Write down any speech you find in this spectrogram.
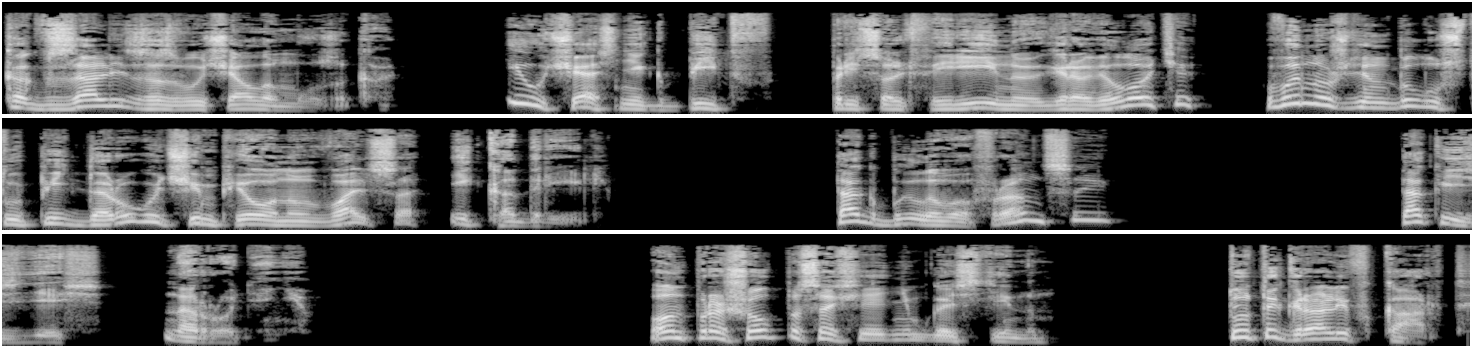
как в зале зазвучала музыка. И участник битв при сольферино и гравелоте вынужден был уступить дорогу чемпионам вальса и кадриль. Так было во Франции так и здесь, на родине. Он прошел по соседним гостиным. Тут играли в карты.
